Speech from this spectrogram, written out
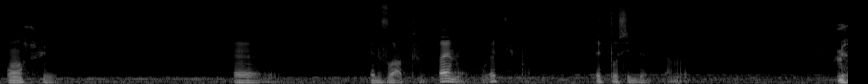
Je pense que. Euh, elle voir plus près, mais ouais, tu penses. C'est possible de l'éteindre. ouais. le,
